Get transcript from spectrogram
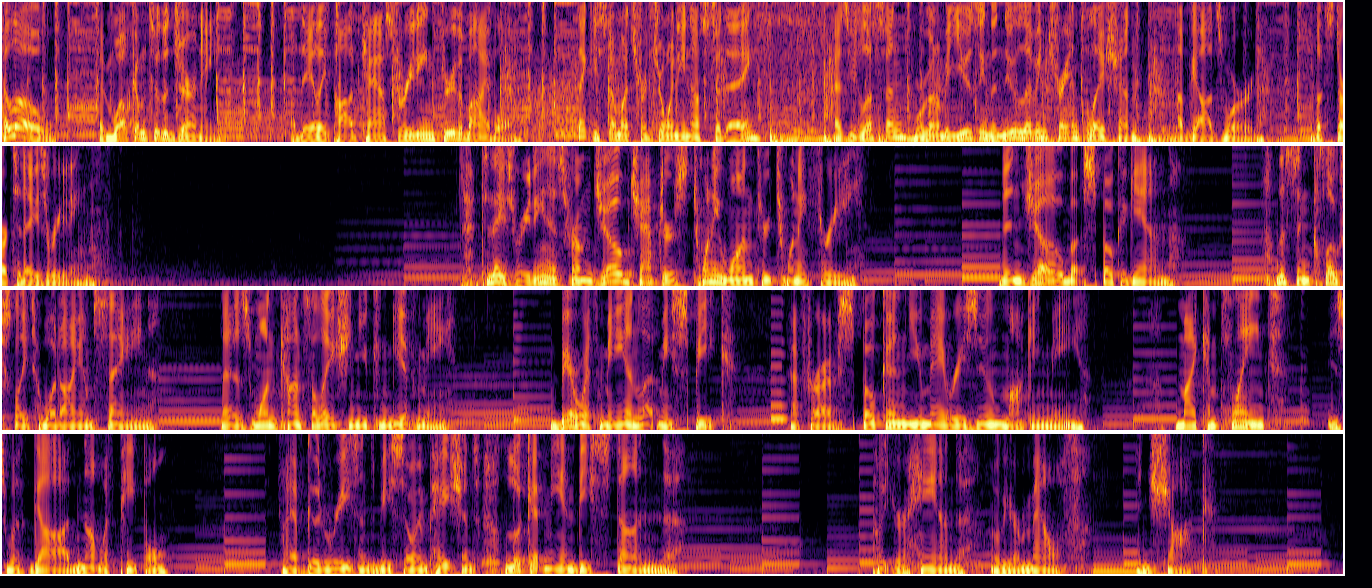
Hello, and welcome to The Journey, a daily podcast reading through the Bible. Thank you so much for joining us today. As you listen, we're going to be using the New Living Translation of God's Word. Let's start today's reading. Today's reading is from Job chapters 21 through 23. Then Job spoke again. Listen closely to what I am saying. That is one consolation you can give me. Bear with me and let me speak. After I have spoken, you may resume mocking me. My complaint is with God, not with people. I have good reason to be so impatient. Look at me and be stunned. Put your hand over your mouth in shock.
